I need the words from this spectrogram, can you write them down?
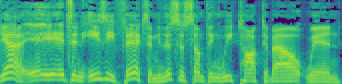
Yeah, it's an easy fix. I mean, this is something we talked about when,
